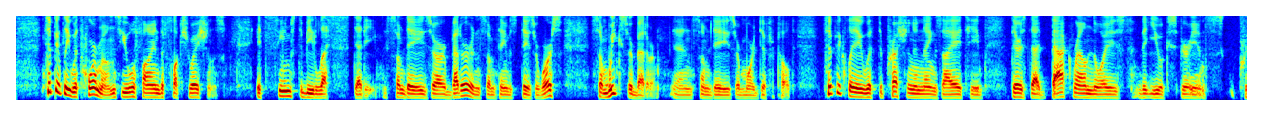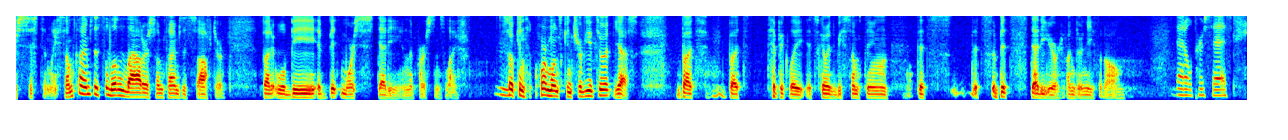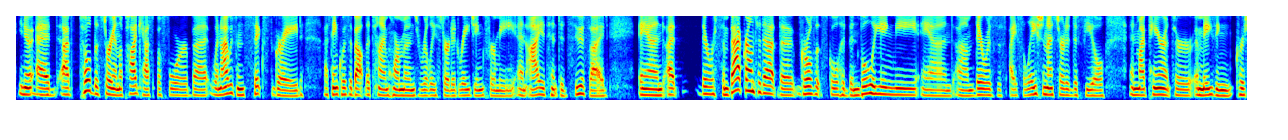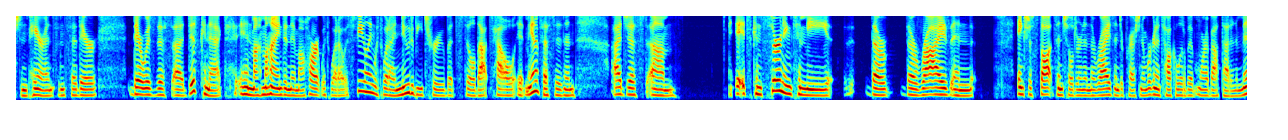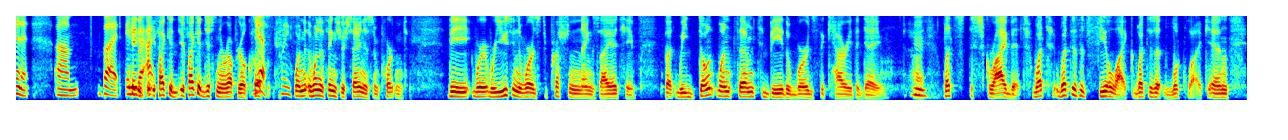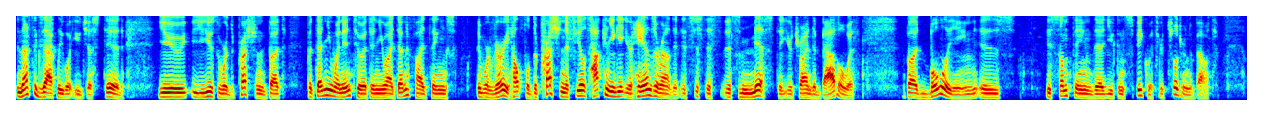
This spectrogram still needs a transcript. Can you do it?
Typically, with hormones, you will find the fluctuations. It seems to be less steady. Some days are better and some days are worse. Some weeks are better and some days are more difficult. Typically, with depression and anxiety, there's that background noise that you experience persistently. Sometimes it's a little louder, sometimes it's softer, but it will be a bit more steady in the person's life. Mm. So, can hormones contribute to it? Yes, but but typically it's going to be something that's that's a bit steadier underneath it all that'll persist. You know, mm-hmm. Ed, I've told the story on the podcast before, but when I was in sixth grade, I think was about the time hormones really started raging for me, and I attempted suicide. And I, there was some background to that. The girls at school had been bullying me, and um, there was this isolation I started to feel. And my parents are amazing Christian parents, and so there, there was this uh, disconnect in my mind and in my heart with what I was feeling, with what I knew to be true, but still, that's how it manifested. And I just, um, it's concerning to me the the rise in anxious thoughts in children and the rise in depression. And we're going to talk a little bit more about that in a minute. Um, but anyway, Katy, if I could if I could just interrupt real quick. Yes, please. One, one of the things you're saying is important. The we're we're using the words depression and anxiety, but we don't want them to be the words that carry the day. Uh, mm. let's describe it. What what does it feel like? What does it look like? And and that's exactly what you just did you, you used the word depression, but, but then you went into it and you identified things that were very helpful. Depression, it feels, how can you get your hands around it? It's just this, this mist that you're trying to battle with. But bullying is, is something that you can speak with your children about.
